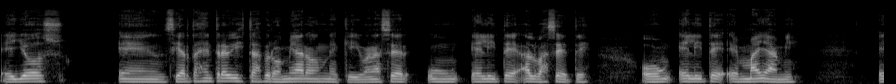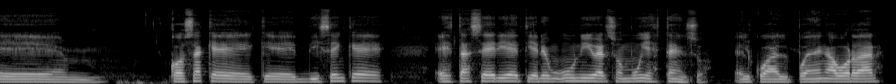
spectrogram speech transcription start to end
Ellos en ciertas entrevistas bromearon de que iban a hacer un Elite Albacete o un Elite en Miami Cosa que, dicen que esta serie tiene un universo muy extenso, el cual pueden abordar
